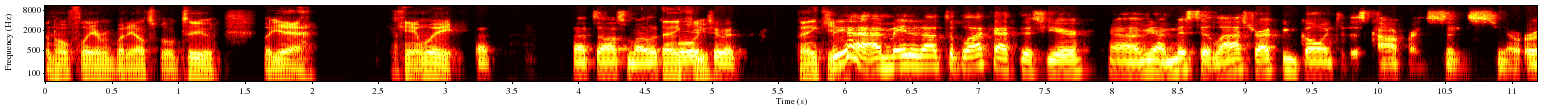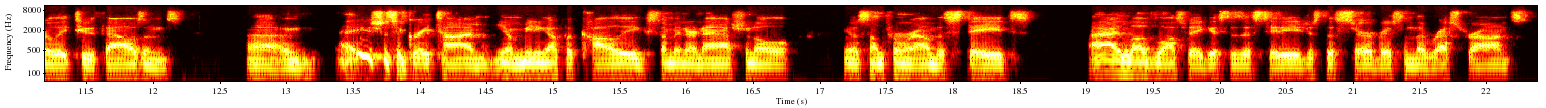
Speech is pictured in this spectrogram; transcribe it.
and hopefully everybody else will too. But yeah, I can't wait. That, that's awesome. I look Thank forward you. to it. Thank you. So, yeah, I made it out to Black Hat this year. Um, you know, I missed it last year. I've been going to this conference since you know early 2000s. Um, it was just a great time. You know, meeting up with colleagues, some international, you know, some from around the states. I love Las Vegas as a city, just the service and the restaurants.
